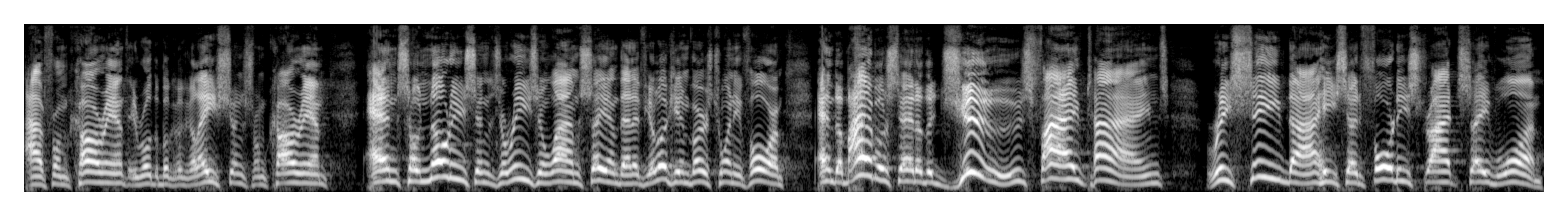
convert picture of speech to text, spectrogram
uh, from Corinth. He wrote the book of Galatians from Corinth. And so notice, and there's a reason why I'm saying that. If you look in verse 24, and the Bible said of the Jews five times received I, he said 40 stripes save one.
